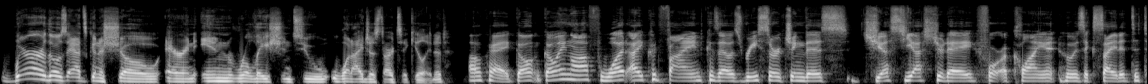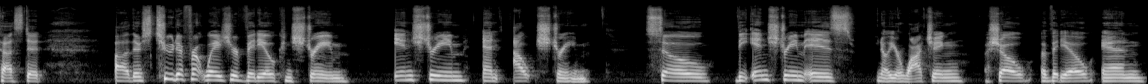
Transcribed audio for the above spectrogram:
Where are those ads going to show, Aaron, in relation to what I just articulated? Okay, go, going off what I could find, because I was researching this just yesterday for a client who is excited to test it. Uh, there's two different ways your video can stream in stream and out stream. So the in stream is, you know, you're watching a show, a video, and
